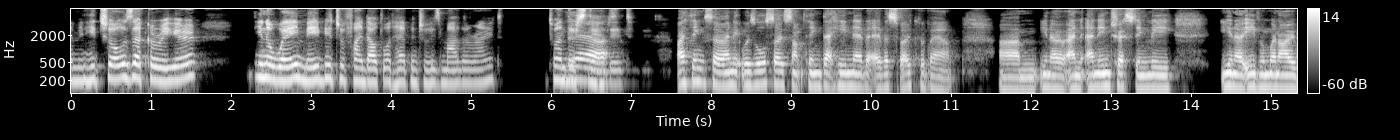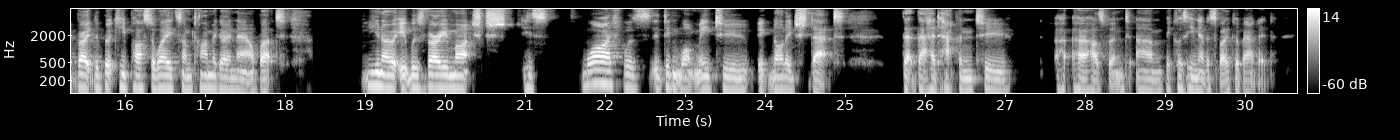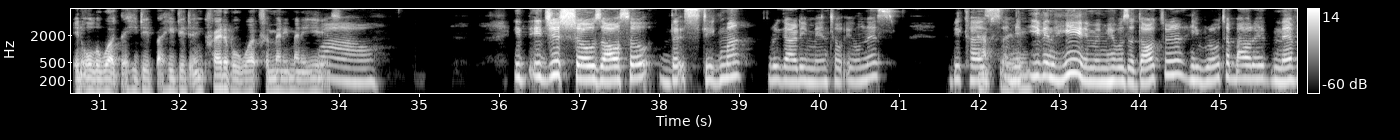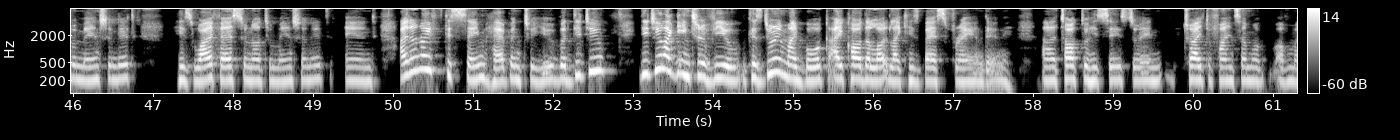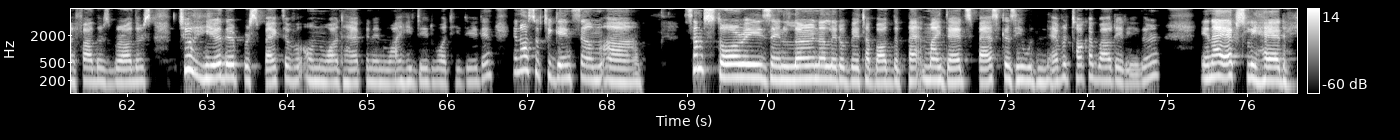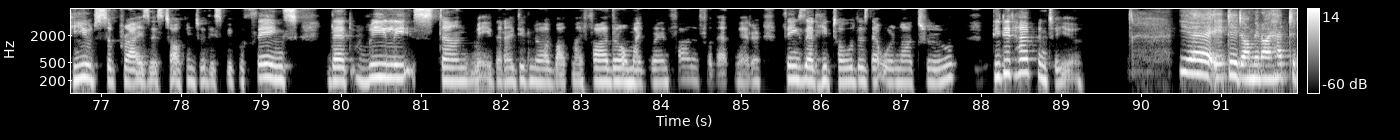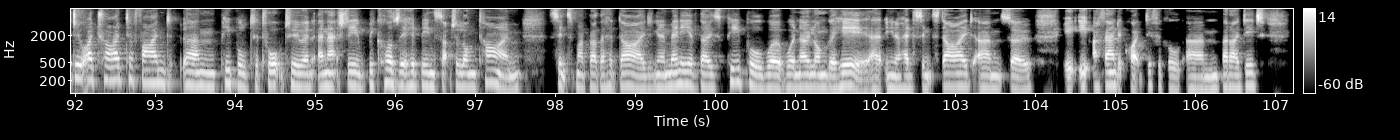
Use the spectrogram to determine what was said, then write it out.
i mean he chose a career in a way maybe to find out what happened to his mother right? To understand yeah, it. I think so and it was also something that he never ever spoke about. Um, you know and and interestingly you know even when i wrote the book he passed away some time ago now but you know it was very much his wife was it didn't want me to acknowledge that that that had happened to her husband um, because he never spoke about it in all the work that he did, but he did incredible work for many, many years. Wow. It, it just shows also the stigma regarding mental illness because Absolutely. I mean even him I mean he was a doctor he wrote about it never mentioned it his wife asked you not to mention it and i don't know if the same happened to you but did you did you like interview because during my book i called a lot like his best friend and uh, talked to his sister and tried to find some of, of my father's brothers to hear their perspective on what happened and why he did what he did and, and also to gain some uh, some stories and learn a little bit about the my dad's past because he would never talk about it either. And i actually had huge surprises talking to these people things that really stunned me that i didn't know about my father or my grandfather for that matter. Things that he told us that were not true. Did it happen to you yeah, it did. I mean, I had to do, I tried to find um, people to talk to, and, and actually, because it had been such a long time since my brother had died, you know, many of those people were, were no longer here, you know, had since died. Um, so it, it, I found it quite difficult. Um, but I did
